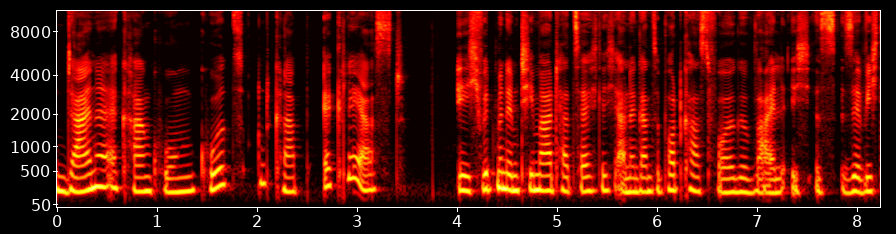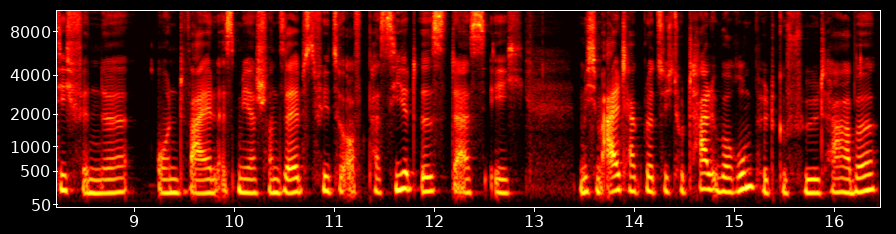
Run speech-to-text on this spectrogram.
deine Erkrankung kurz und knapp erklärst. Ich widme dem Thema tatsächlich eine ganze Podcast-Folge, weil ich es sehr wichtig finde, und weil es mir schon selbst viel zu oft passiert ist, dass ich mich im Alltag plötzlich total überrumpelt gefühlt habe,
